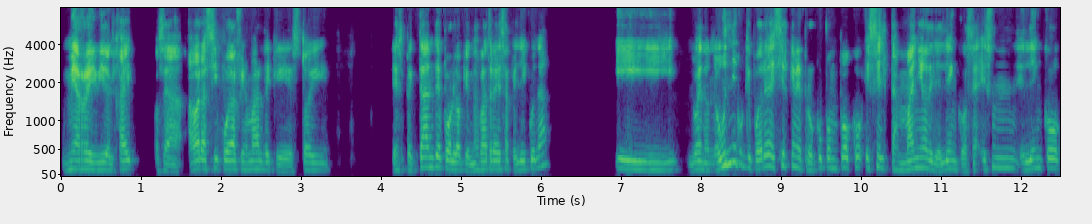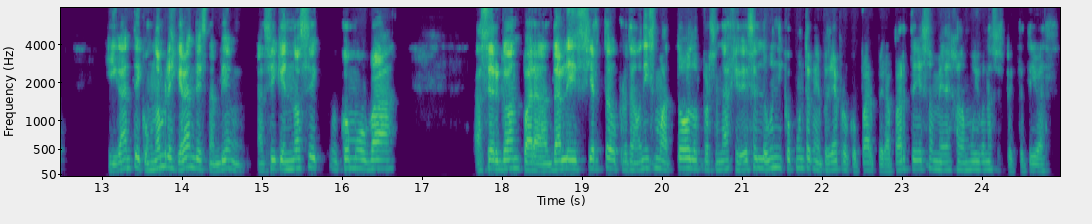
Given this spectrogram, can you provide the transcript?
me ha revivido el hype. O sea, ahora sí puedo afirmar de que estoy expectante por lo que nos va a traer esa película. Y bueno, lo único que podría decir que me preocupa un poco es el tamaño del elenco. O sea, es un elenco gigante con nombres grandes también. Así que no sé cómo va hacer Gunn para darle cierto protagonismo a todos los personajes. Ese es lo único punto que me podría preocupar, pero aparte de eso me ha dejado muy buenas expectativas.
